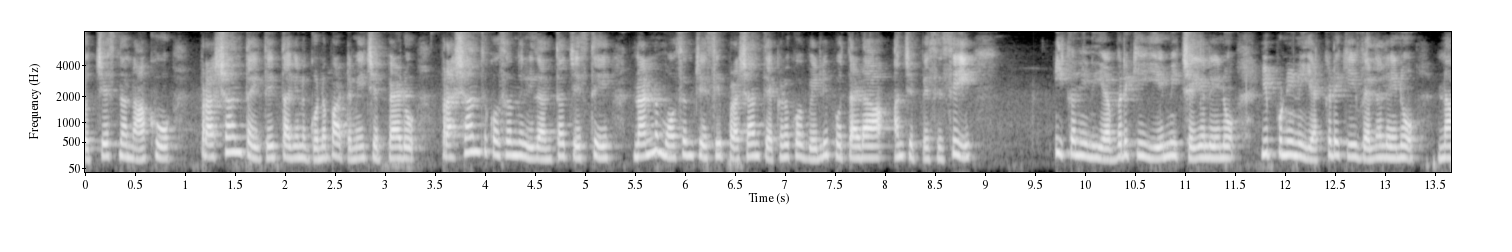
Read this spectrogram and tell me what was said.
వచ్చేసిన నాకు ప్రశాంత్ అయితే తగిన గుణపాఠమే చెప్పాడు. ప్రశాంత్ కోసం నేను ఇదంతా చేస్తే నన్ను మోసం చేసి ప్రశాంత్ ఎక్కడికో వెళ్ళిపోతాడా అని చెప్పేసేసి ఇక నేను ఎవరికీ ఏమీ చేయలేను. ఇప్పుడు నేను ఎక్కడికి వెళ్ళలేను. నా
